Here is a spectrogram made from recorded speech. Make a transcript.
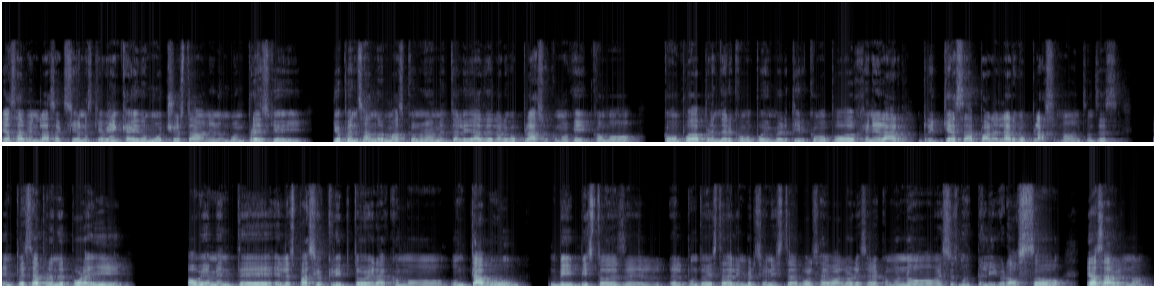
Ya saben, las acciones que habían caído mucho estaban en un buen precio y yo pensando más con una mentalidad de largo plazo, como que cómo, cómo puedo aprender, cómo puedo invertir, cómo puedo generar riqueza para el largo plazo, ¿no? Entonces empecé a aprender por ahí. Obviamente el espacio cripto era como un tabú, visto desde el, punto de vista del inversionista de bolsa de valores, era como, no, eso es muy peligroso, ya saben, ¿no?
